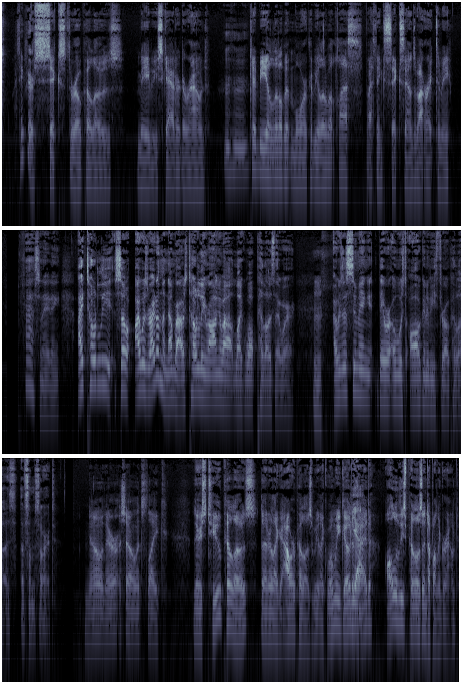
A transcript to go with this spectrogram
I think there's six throw pillows maybe scattered around. Mm-hmm. Could be a little bit more, could be a little bit less, but I think six sounds about right to me. Fascinating. I totally. So I was right on the number. I was totally wrong about like what pillows there were. Hmm. I was assuming they were almost all going to be throw pillows of some sort. No, there. So it's like there's two pillows that are like our pillows. We like when we go to Yeah. bed, all of these pillows end up on the ground,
